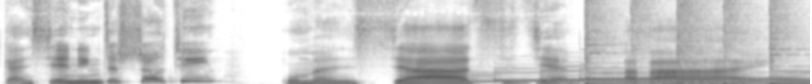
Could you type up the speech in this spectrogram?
感谢您的收听，我们下次见，拜拜。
